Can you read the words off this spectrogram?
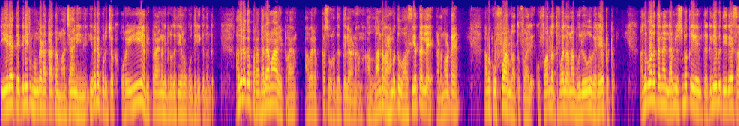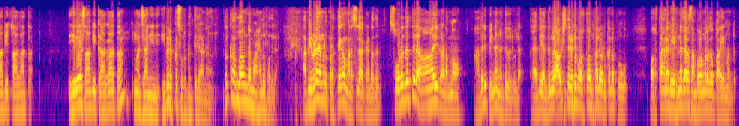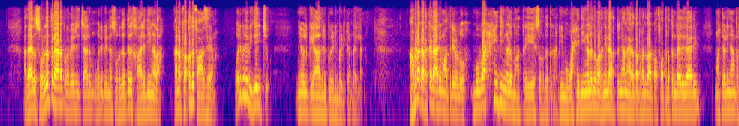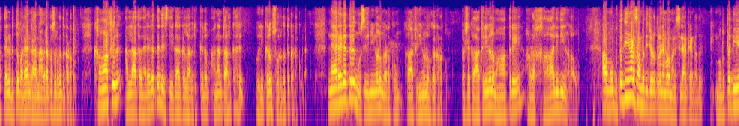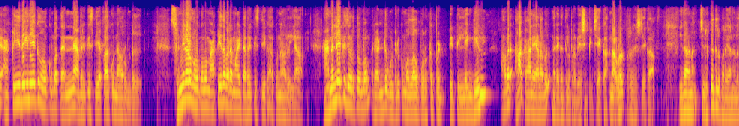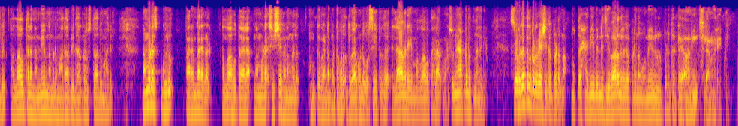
തീരെ തെക്ലീഫ് മുങ്കടക്കാത്ത മജാനീന് ഇവരെക്കുറിച്ചൊക്കെ കുറേ അഭിപ്രായങ്ങൾ ഇബ്നു കത്തീറൊക്കെ ഉദ്ധരിക്കുന്നുണ്ട് അതിലൊക്കെ പ്രബലമായ അഭിപ്രായം അവരൊക്കെ സ്വർഗത്തിലാണ് അള്ളാന്റെ റഹമത്ത് വാസിയത്തല്ലേ? കടന്നോട്ടെ. അപ്പോൾ കുഫാറിന്റെ അത്തുഫാൽ കുഫാറിന്റെ അത്തുഫാൽ പറഞ്ഞാൽ ബുലൂഗ് വരെയപ്പെട്ടു. അതുപോലെ തന്നെ ലം യുസ്ബക്കയിലും തെക്ലീഫ് തീരെ സാബിക്കാകാത്ത തീരെ സാബിക്കാകാത്ത മജാനീന് ഇവരൊക്കെ സ്വർഗത്തിലാണ് ഇതൊക്കെ അള്ളാഹുവിന്റെ മഹദ് ഫതില. അപ്പോൾ ഇവിടെ നമ്മൾ പ്രത്യേകം മനസ്സിലാക്കേണ്ടത് സ്വർഗത്തിൽ ആര് കടന്നോ അവർ പിന്നെ അങ്ങോട്ട് വരില്ല അതായത് എന്തെങ്കിലും ആവശ്യത്തിനായിട്ട് പുറത്ത് വന്നാലും എടുക്കന്നെ പോകും. പുറത്ത് അങ്ങനെ വരുന്ന ചില സംഭവങ്ങളൊക്കെ പറയുന്നുണ്ട്. അതായത് സ്വർഗത്തിൽ ആരെ പ്രവേശിച്ചാലും ഒരു പിന്നെ സ്വർഗത്തിൽ ഖാലിദീങ്ങളാ. കാരണം ഫഖദ് ഫാസയാണ്. ഒരു പിന്നെ വിജയിച്ചു. ഇനി അവർക്ക് യാതൊരു പേടിയും പേടിക്കേണ്ടതില്ല. അവിടെ കടക്കൽ ആര് മാത്രമേ ഉള്ളൂ. മുവാഹിദീങ്ങൾ മാത്രമേ സ്വർഗത്ത് കിടക്കൂ. ഈ മുവാഹിദീങ്ങൾ എന്ന് പറഞ്ഞതിന്റെ അർത്ഥം ഞാൻ നേരത്തെ പറഞ്ഞതാട്ടോ ഫത്രത്തിന്റെ ഒരു കാര്യം മറ്റൊരു ഞാൻ പ്രത്യേകം എടുത്ത് പറയാൻ കാരണം അവരൊക്കെ സ്വർഗത്ത് കിടക്കും. ഖാഫിർ അല്ലാത്ത നരകത്തിന്റെ സ്ഥിതിക്കാക്കുള്ള ഒരിക്കലും അങ്ങനത്തെ ആൾക്കാർ ഒരിക്കലും സ്വർഗത്ത് കിടക്കില്ല നരകത്തിൽ മുസ്ലിമീങ്ങളും കിടക്കും കാഫിരിങ്ങളും ഒക്കെ കിടക്കും. പക്ഷേ കാഫിരിങ്ങൾ മാത്രമേ അവിടെ ഖാലിദീങ്ങളാവും. ആ മുബ്തദീങ്ങളെ സംബന്ധിച്ചിടത്തോളം നമ്മൾ മനസ്സിലാക്കേണ്ടത് മുബ്തദിയെ അക്കീദയിലേക്ക് നോക്കുമ്പോൾ തന്നെ അവർക്ക് ഇസ്തിയക്കാക്കുന്നാറുണ്ട് സുന്നികളെ നോക്കുമ്പോൾ അക്കീദപരമായിട്ട് അവർക്ക് ഇസ്തിക്കാക്കുന്നാറില്ല അമലിലേക്ക് ചേർത്തുമ്പം രണ്ട് കൂട്ടർക്കും അള്ളാഹു പൊറുക്കപ്പെട്ടിട്ടില്ലെങ്കിൽ അവർ ആ കാലയളവ് നരകത്തിൽ പ്രവേശിപ്പിച്ചേക്കാം. അവർ പ്രവേശിച്ചേക്കാം. ഇതാണ് ചുരുക്കത്തിൽ പറയാനുള്ളത്. അള്ളാഹു താല നമ്മയും നമ്മുടെ മാതാപിതാക്കൾ ഉസ്താദുമാർ നമ്മുടെ ഗുരു പരമ്പരകൾ അള്ളാഹു താല നമ്മുടെ ശിഷ്യഗണങ്ങൾ നമുക്ക് വേണ്ടപ്പെട്ടവർ ദുബായ കൊണ്ട് വസിയത്തത് എല്ലാവരെയും അള്ളാഹു താല സുനാക്കബത്ത് നൽകി. സ്വർഗത്തിൽ പ്രവേശിക്കപ്പെടുന്ന മുത്ത ഹബീബിന്റെ ജീവാറ് നൽകപ്പെടുന്ന മുമീനുകൾ ഉൾപ്പെടുത്തട്ടെ. ആമീൻ. അസ്സാം വലൈക്കും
